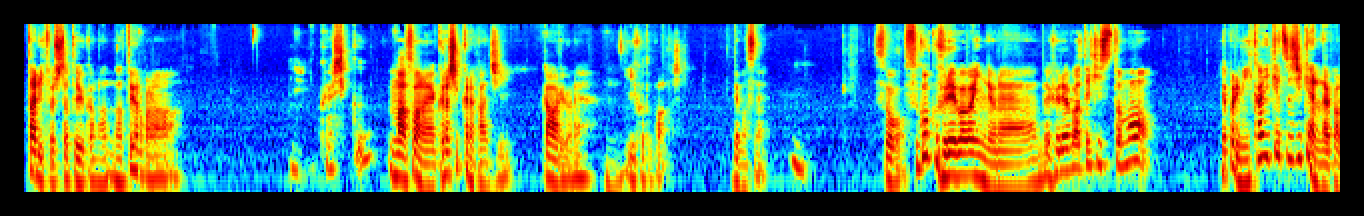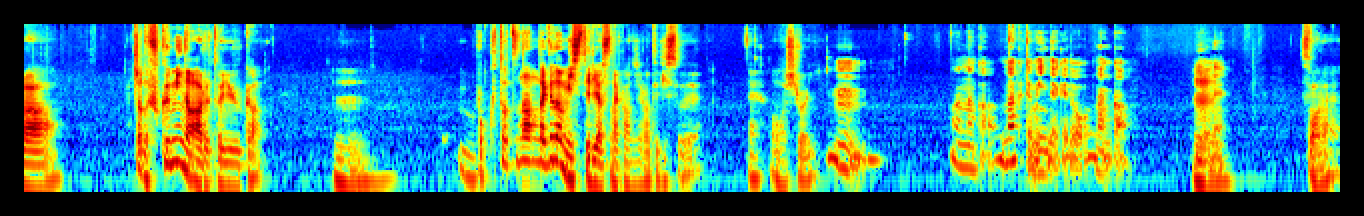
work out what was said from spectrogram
たりとしたというかな、なんていうのかなねクラシック？まあそうだね、クラシックな感じがあるよね。うん、いい言葉出ますね。うんそう、すごくフレーバーがいいんだよね。で、フレーバーテキストも、やっぱり未解決事件だから、ちょっと含みのあるというか、うん。僕とつなんだけどミステリアスな感じのテキストで、ね、面白い。うん。まあなんか、なくてもいいんだけど、なんか、うん。いいよねそうね。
